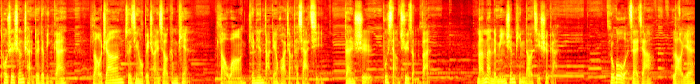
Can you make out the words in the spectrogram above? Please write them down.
偷吃生产队的饼干，老张最近又被传销坑骗。老王天天打电话找他下棋，但是不想去怎么办？满满的民生频道即视感。如果我在家，姥爷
